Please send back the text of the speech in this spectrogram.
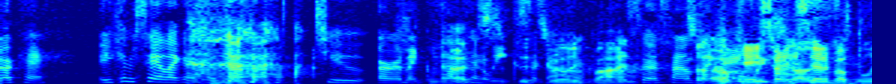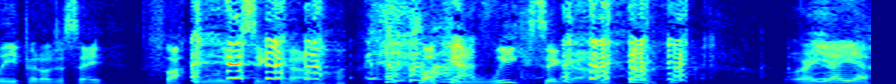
Okay. You can say like I said it two or like Yeah, fucking it's- weeks it's ago. really fine. So it sounds So like a I- couple Okay, so instead of a bleep, it'll just say fucking weeks ago. fucking weeks ago. all right, yeah, yeah.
